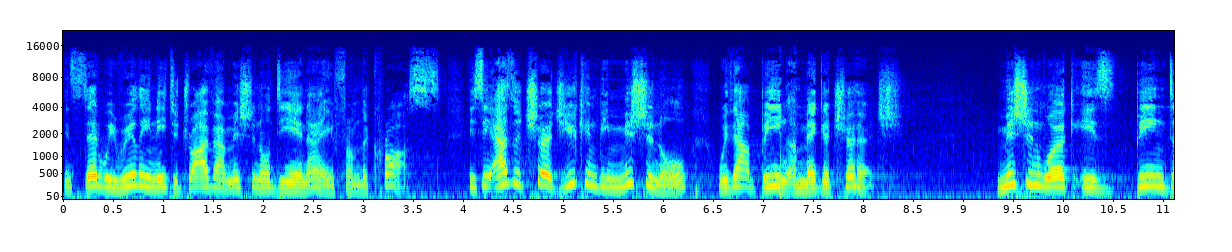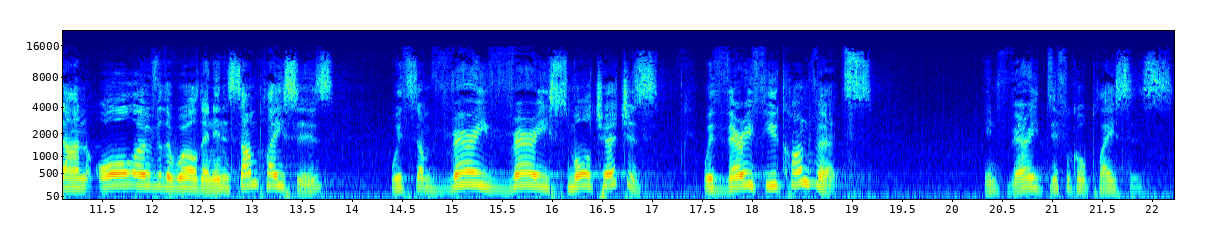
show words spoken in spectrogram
Instead, we really need to drive our missional DNA from the cross. You see, as a church, you can be missional without being a mega church. Mission work is being done all over the world and in some places with some very, very small churches with very few converts in very difficult places.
